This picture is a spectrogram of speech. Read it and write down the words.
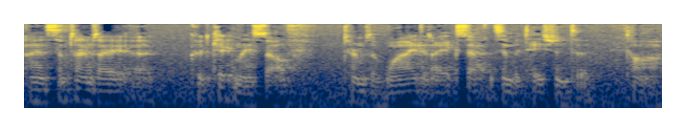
uh, I, sometimes I uh, could kick myself in terms of why did I accept this invitation to talk.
